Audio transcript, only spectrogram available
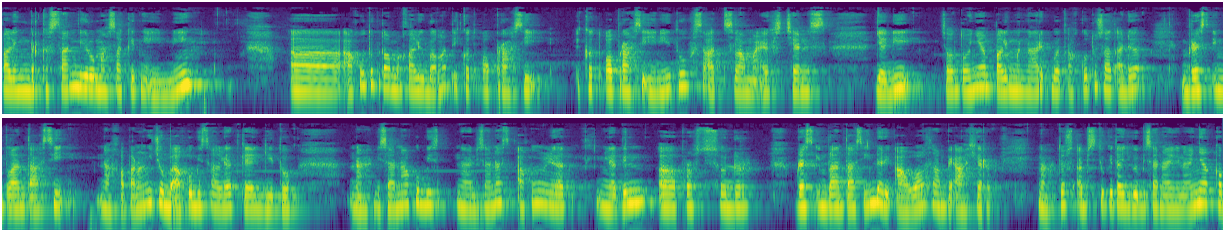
paling berkesan di rumah sakitnya ini uh, aku tuh pertama kali banget ikut operasi. Ikut operasi ini tuh saat selama exchange jadi contohnya yang paling menarik buat aku tuh saat ada breast implantasi. Nah kapan lagi coba aku bisa lihat kayak gitu. Nah di sana aku bisa nah di sana aku ngeliat ngeliatin uh, prosedur breast implantasi ini dari awal sampai akhir. Nah terus abis itu kita juga bisa nanya-nanya ke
